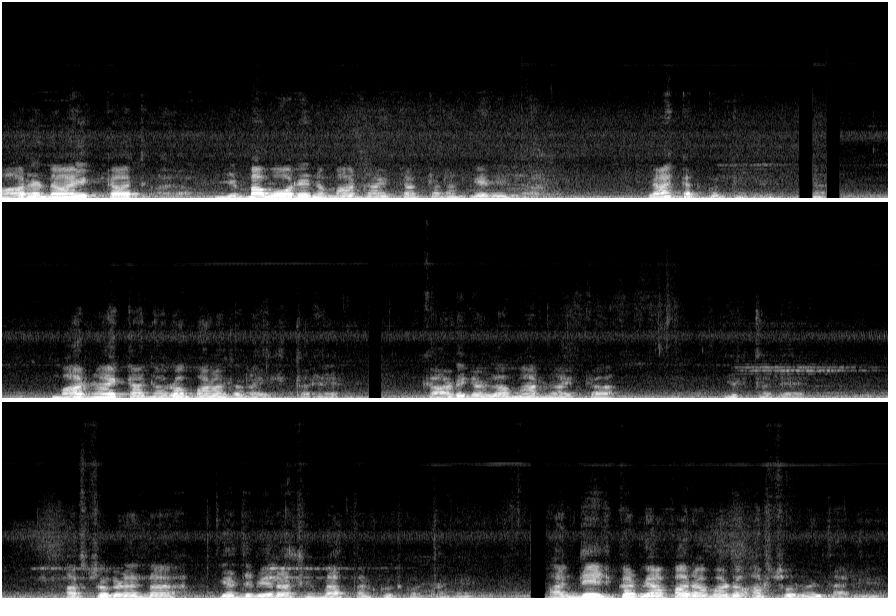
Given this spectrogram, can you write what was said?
ಮಾರನಾಯಿಕ, ನಿಮ್ಮ ಊರಿನ ಮಾರನಾಯಿಕ ಅಂತ ನಾನು ಹೇಳಿಲ್ಲ ಯಾಕೆ ಅನ್ಕೊತೀವಿ ಮಾರನಾಯಿಕ ಅನ್ನೋರು ಭಾಳ ಜನ ಇರ್ತಾರೆ. ಕಾಡುಗಳನ್ನ ಮಾರ್ನಾಯ್ಕ ಇರ್ತಾರೆ. ಹಸುಗಳೆಲ್ಲ ಯದುವೀರ ಸಿಂಹಾತ್ಮನ ಕೂತ್ಕೊತಾನೆ ಅಂಗಡಿ ಇಟ್ಕೊಂಡು ವ್ಯಾಪಾರ ಮಾಡೋ ಹಸುರು ಇದ್ದಾರೆ.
